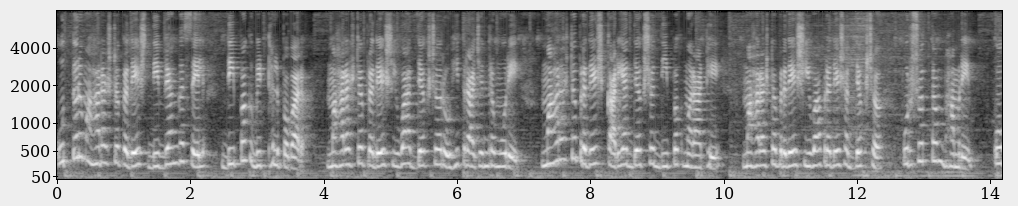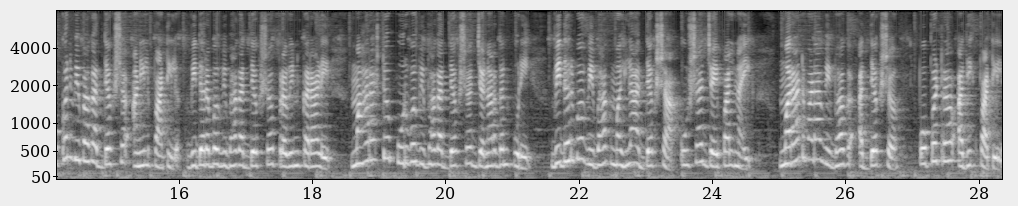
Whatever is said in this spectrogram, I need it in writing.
उत्तर महाराष्ट्र प्रदेश दिव्यांग सेल दीपक विठ्ठल पवार महाराष्ट्र प्रदेश युवा अध्यक्ष रोहित राजेंद्र मोरे महाराष्ट्र प्रदेश कार्याध्यक्ष दीपक मराठे महाराष्ट्र प्रदेश युवा प्रदेश अध्यक्ष पुरुषोत्तम भामरे कोकण विभाग अध्यक्ष अनिल पाटील विदर्भ विभाग अध्यक्ष प्रवीण कराळे महाराष्ट्र पूर्व विभाग अध्यक्ष जनार्दन पुरी विदर्भ विभाग महिला अध्यक्षा उषा जयपाल नाईक मराठवाडा विभाग अध्यक्ष पोपटराव अधिक पाटील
